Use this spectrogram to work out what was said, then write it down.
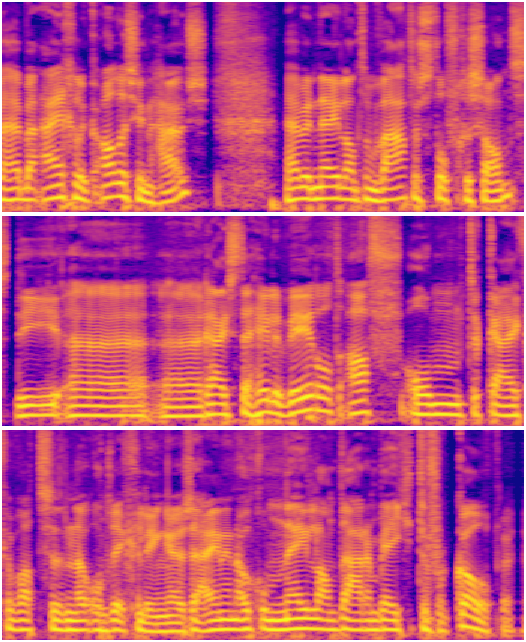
We hebben eigenlijk alles in huis. We hebben in Nederland een waterstofgezant. Die uh, uh, reist de hele wereld af om te kijken wat de ontwikkelingen zijn. En ook om Nederland daar een beetje te verkopen.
